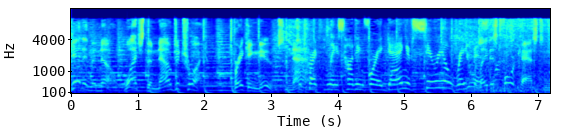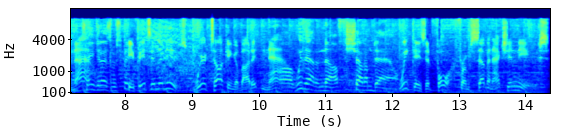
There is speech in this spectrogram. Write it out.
Get in the know. Watch the Now Detroit. Breaking news now. Detroit police hunting for a gang of serial rapists. Your latest forecast now. Changing as we speak. If it's in the news, we're talking about it now. Uh, we've had enough. Shut them down. Weekdays at 4 from 7 Action News.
